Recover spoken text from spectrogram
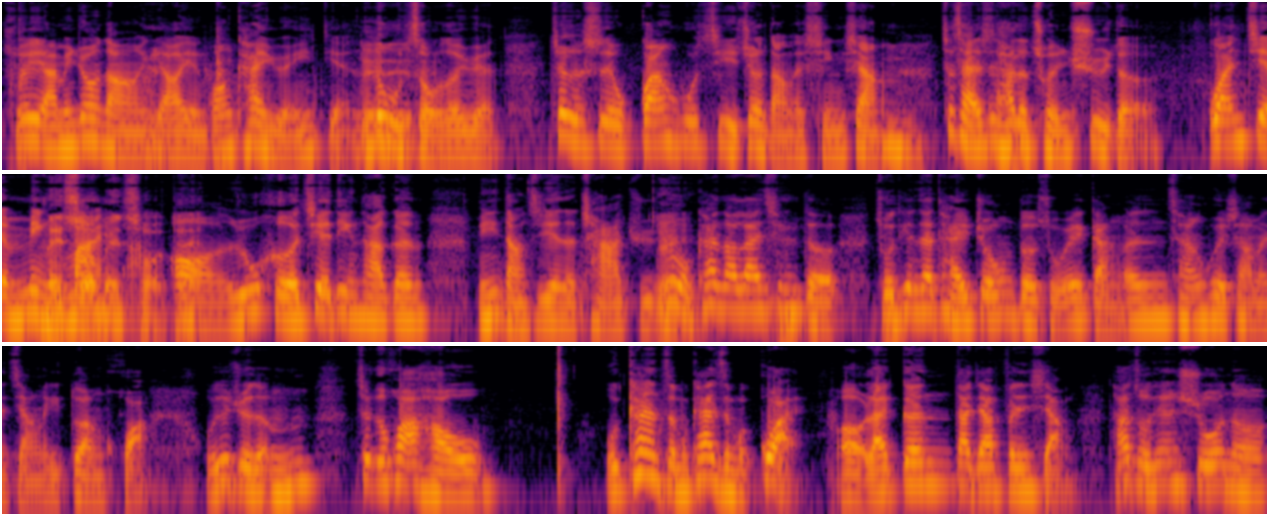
所以啊，民众党也要眼光看远一点，嗯、路走得远，这个是关乎自己政党的形象，嗯、这才是他的存续的关键命脉。没错，没错。哦，如何界定他跟民进党之间的差距？因为我看到赖清德昨天在台中的所谓感恩餐会上面讲了一段话，我就觉得，嗯，这个话好，我看怎么看怎么怪哦，来跟大家分享。他昨天说呢，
